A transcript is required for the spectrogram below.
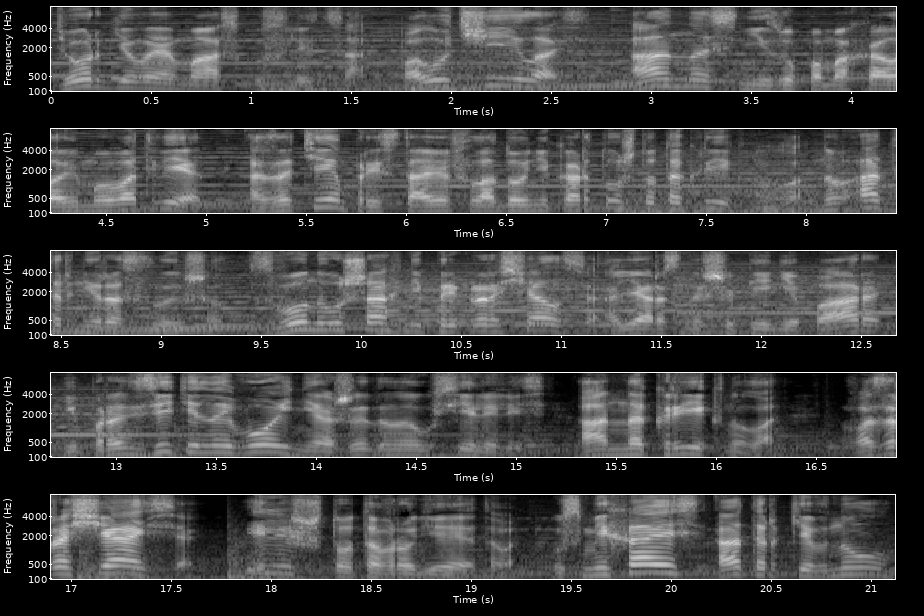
сдергивая маску с лица. «Получилось!» Анна снизу помахала ему в ответ, а затем, приставив ладони к рту, что-то крикнула, но Атер не расслышал. Звон в ушах не прекращался, а яростное шипение пара и пронзительный вой неожиданно усилились. Анна крикнула «Возвращайся!» Или что-то вроде этого. Усмехаясь, Атер кивнул,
